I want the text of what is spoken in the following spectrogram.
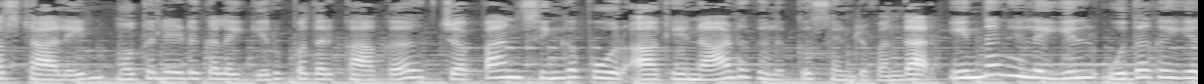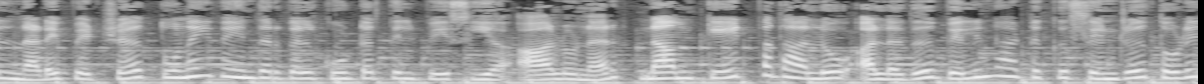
ஸ்டாலின் முதலீடுகளை இருப்பதற்காக ஜப்பான் சிங்கப்பூர் ஆகிய நாடுகளுக்கு சென்று வந்தார். இந்த நிலையில் உதகையில் நடைபெற்ற துணைவேந்தர்கள் கூட்டத்தில் பேசிய ஆளுநர் நாம் கேட்பதாலோ அல்லது வெளிநாட்டுக்கு சென்று தொழில்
